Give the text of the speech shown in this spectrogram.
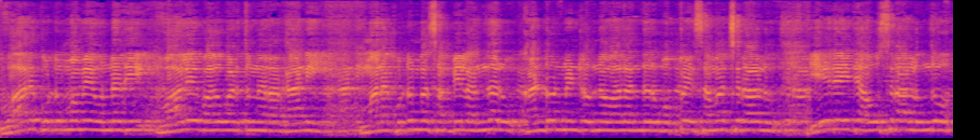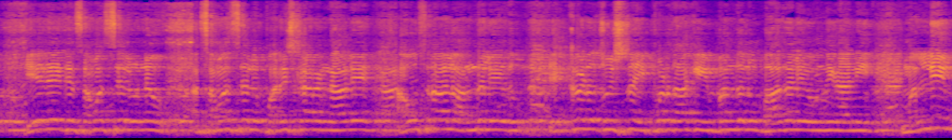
వారి కుటుంబమే ఉన్నది. వాళ్ళే బాగుపడుతున్నారు? కానీ మన కుటుంబ సభ్యులందరూ కంటోన్మెంట్ ఉన్న వాళ్ళందరూ ముప్పై సంవత్సరాలు ఏదైతే అవసరాలు ఉందో ఏదైతే సమస్యలు ఉన్నాయో ఆ సమస్యలు పరిష్కారం కాలే అవసరాలు అందలేదు. ఎక్కడ చూసినా ఇప్పటిదాకా ఇబ్బందులు బాధలే ఉంది. కానీ మళ్ళీ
